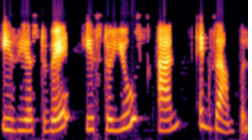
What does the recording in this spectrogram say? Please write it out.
Easiest way is to use an example.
